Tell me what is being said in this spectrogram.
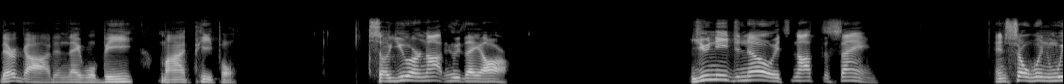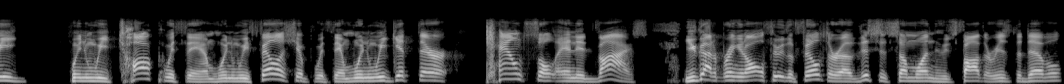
their God, and they will be my people. So you are not who they are. You need to know it's not the same. And so when we when we talk with them, when we fellowship with them, when we get their counsel and advice, you got to bring it all through the filter of this is someone whose father is the devil.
